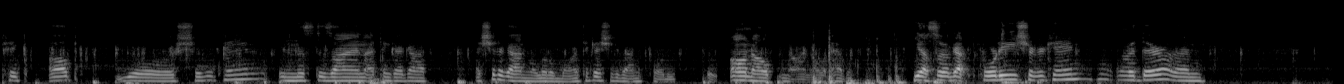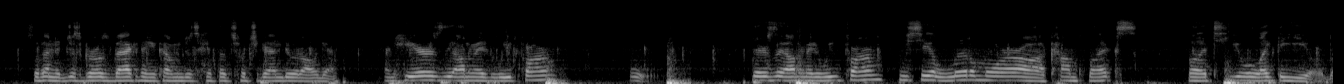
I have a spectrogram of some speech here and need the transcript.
pick up your sugarcane. In this design, I think I got, I should have gotten a little more. I think I should have gotten 40. Oh no, no, I know what happened. Yeah, so I got 40 sugarcane right there, and then, so then it just grows back, and then you come and just hit that switch again, do it all again. And here's the automated wheat farm. Ooh. There's the automated wheat farm. You see a little more uh, complex, but you will like the yield.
